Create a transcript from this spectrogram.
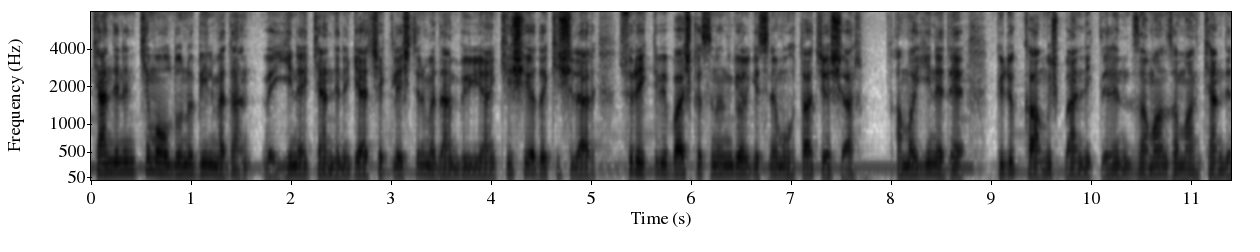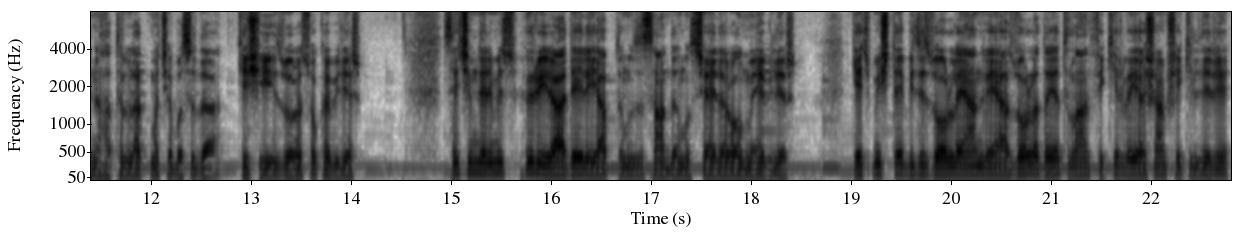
Kendinin kim olduğunu bilmeden ve yine kendini gerçekleştirmeden büyüyen kişi ya da kişiler sürekli bir başkasının gölgesine muhtaç yaşar. Ama yine de güdük kalmış benliklerin zaman zaman kendini hatırlatma çabası da kişiyi zora sokabilir. Seçimlerimiz hür iradeyle yaptığımızı sandığımız şeyler olmayabilir. Geçmişte bizi zorlayan veya zorla dayatılan fikir ve yaşam şekilleri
